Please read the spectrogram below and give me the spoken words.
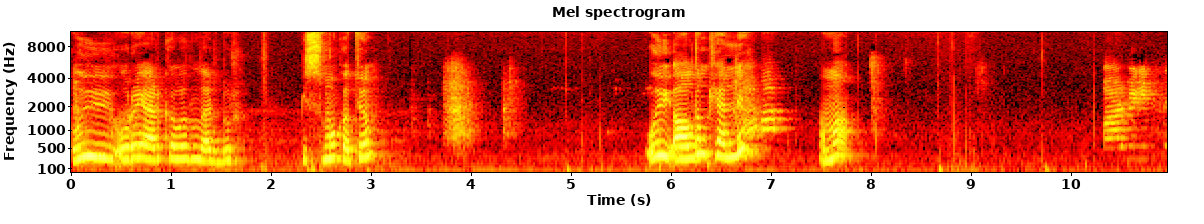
Uy orayı arkaladılar dur. Bir smoke atıyorum. Uy aldım kelli. Ama Harbi gitti.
